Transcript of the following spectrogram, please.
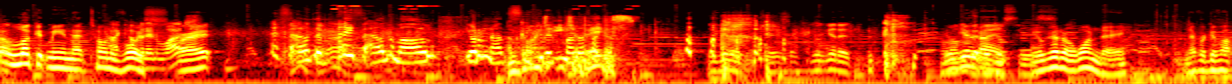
out! look at me in that tone I of come voice. and All watch? right. I found them. I found them all. You're not I'm going to eat your motherfucker. penis. You'll get it, Jason. You'll get it. You'll get it. You'll get it one day. Never give up.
